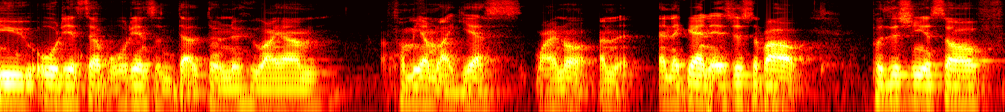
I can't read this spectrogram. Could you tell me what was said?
new audience set up audience and that don't know who i am for me i'm like yes why not? And and again it's just about positioning yourself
